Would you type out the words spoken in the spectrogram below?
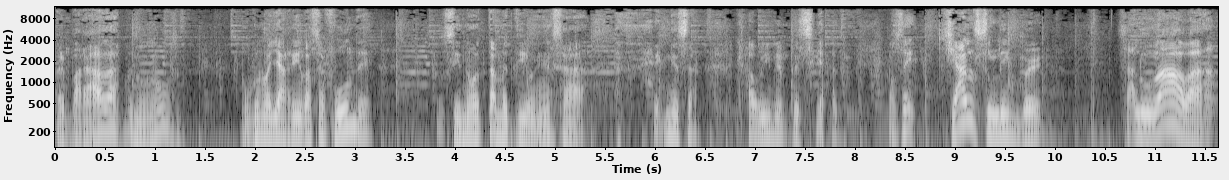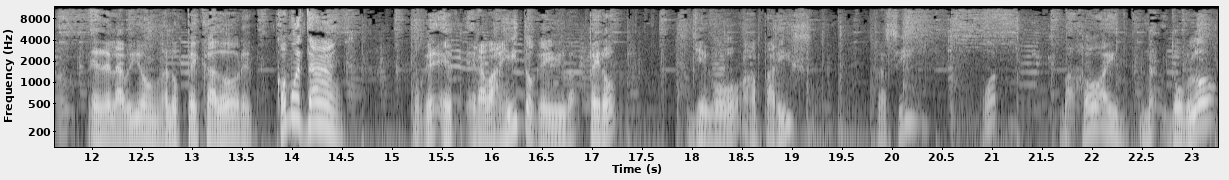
preparadas, no, no, porque uno allá arriba se funde si no está metido en esa, en esa cabina especial. Entonces, Charles Lindbergh saludaba desde el avión a los pescadores. ¿Cómo están? Porque e- era bajito que iba, pero llegó a París, así, bajó ahí, dobló,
